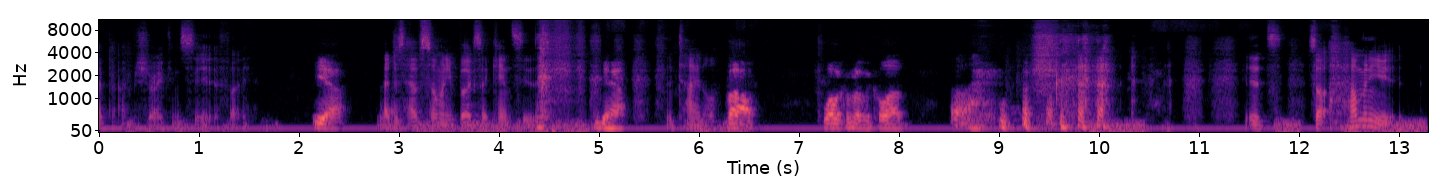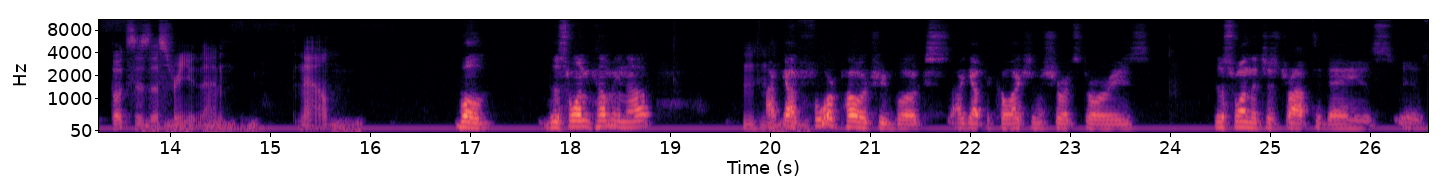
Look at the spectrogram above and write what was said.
I, am sure I can see it if I. Yeah. I just have so many books I can't see the. yeah. the title. Well, welcome to the club. Uh... it's so. How many books is this for you then? Now. Well, this one coming up Mm-hmm. I've got four poetry books. I got the collection of short stories. This one that just dropped today is is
